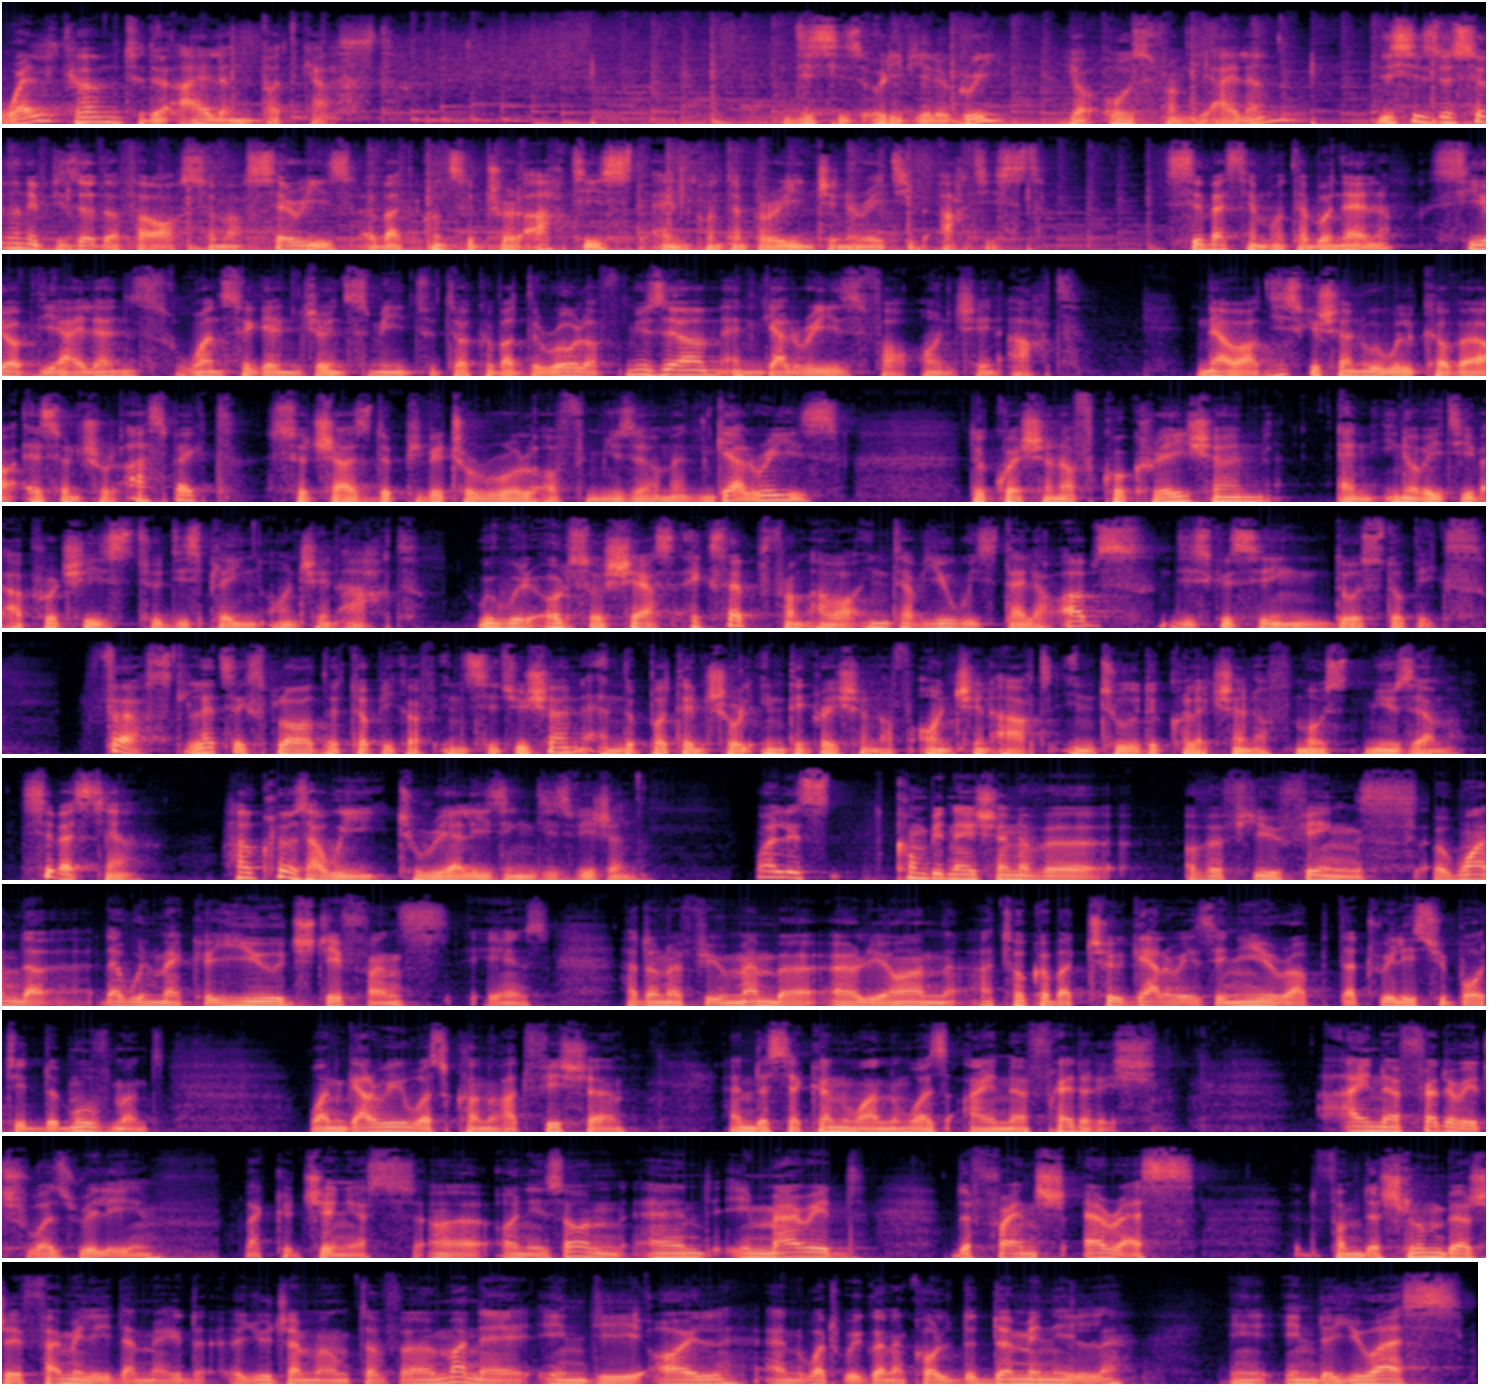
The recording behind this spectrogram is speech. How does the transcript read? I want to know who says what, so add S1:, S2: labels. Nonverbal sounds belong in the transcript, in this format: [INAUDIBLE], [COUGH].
S1: Welcome to the Island Podcast. This is Olivier Legris, your host from the island. This is the second episode of our summer series about conceptual artists and contemporary generative artists. Sébastien Montabonel, CEO of the Islands, once again joins me to talk about the role of museums and galleries for on-chain art. In our discussion, we will cover essential aspects such as the pivotal role of museums and galleries, the question of co-creation, and innovative approaches to displaying on-chain art. We will also share excerpts from our interview with Tyler Hobbs discussing those topics. First, let's explore the topic of institution and the potential integration of on-chain art into the collection of most museums. Sébastien, how close are we to realizing this vision?
S2: Well, it's combination of a of a few things. but One that, that will make a huge difference is, I don't know if you remember early on, I talked about two galleries in Europe that really supported the movement. One gallery was Konrad Fischer, and the second one was Heiner Friedrich. Heiner Friedrich was really like a genius uh, on his own, and he married the French heiress from the Schlumberger family that made a huge amount of uh, money in the oil and what we're going to call the de Menil in, in the US.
